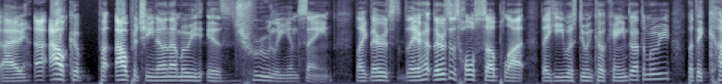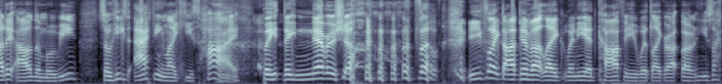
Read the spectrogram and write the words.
I uh, Al Cap- Al Pacino in that movie is truly insane. Like there's there there's this whole subplot that he was doing cocaine throughout the movie, but they cut it out of the movie, so he's acting like he's high, but they never show. so he's like talking about like when he had coffee with like uh, and he's like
